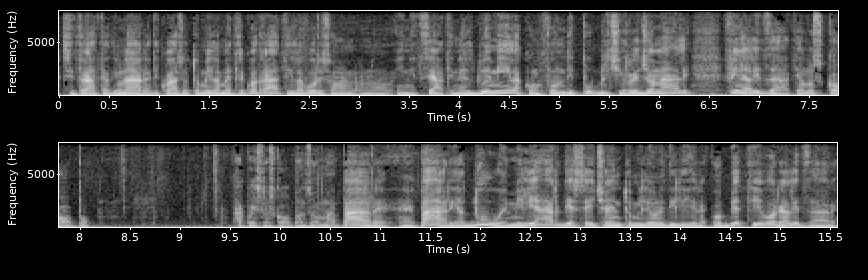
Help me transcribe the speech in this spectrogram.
Si tratta di un'area di quasi 8.000 metri quadrati, i lavori sono iniziati nel 2000 con fondi pubblici regionali finalizzati allo scopo a questo scopo, insomma, pare, eh, pari a 2 miliardi e 600 milioni di lire, obiettivo realizzare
